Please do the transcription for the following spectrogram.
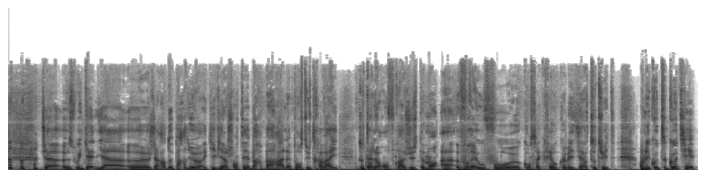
Tiens, euh, ce week-end, il y a euh, Gérard Depardieu hein, qui vient chanter Barbara, à la Bourse du Travail. Tout à l'heure, on fera justement un vrai ou faux euh, consacré aux comédiens. Tout de suite, on écoute Gauthier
